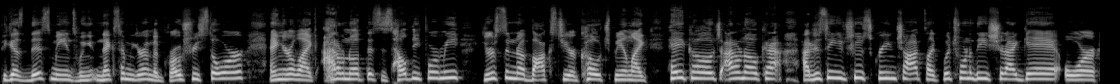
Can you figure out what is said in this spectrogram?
because this means when you, next time you're in the grocery store and you're like, I don't know if this is healthy for me, you're sending a box to your coach being like, Hey coach, I don't know. Can I, I just need you two screenshots. Like which one of these should I get? Or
